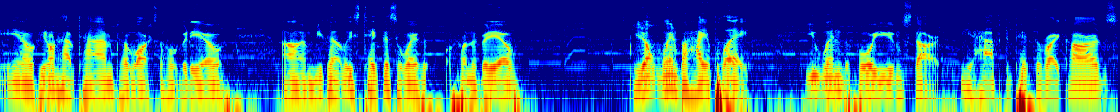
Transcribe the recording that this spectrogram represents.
you know, if you don't have time to watch the whole video, um, you can at least take this away from the video. You don't win by how you play. You win before you even start. You have to pick the right cards.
